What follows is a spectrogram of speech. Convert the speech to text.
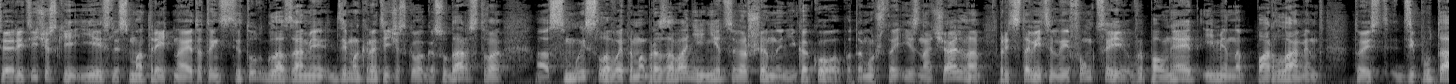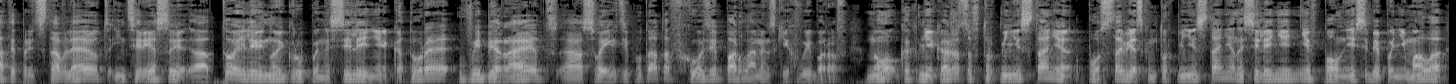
Теоретически, если смотреть на этот институт глазами демократического государства, а смысла в этом образовании нет совершенно никакого, потому что изначально представительные функции выполняет именно парламент, то есть депутаты представляют интересы а, той или иной группы населения, которая выбирает а, своих депутатов в ходе парламентских выборов. Но, как мне кажется, в Туркменистане, постсоветском Туркменистане, население не вполне себе понимало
